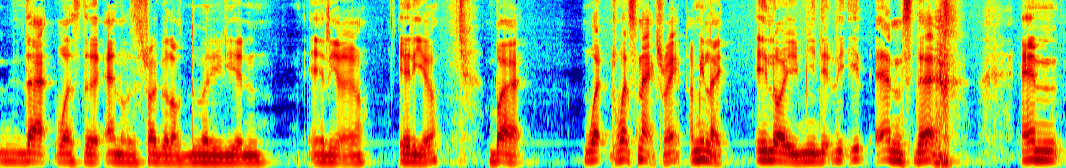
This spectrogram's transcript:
that was the end of the struggle of the Meridian area area, but what what's next, right? I mean, mm. like Aloy immediately it ends there. And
